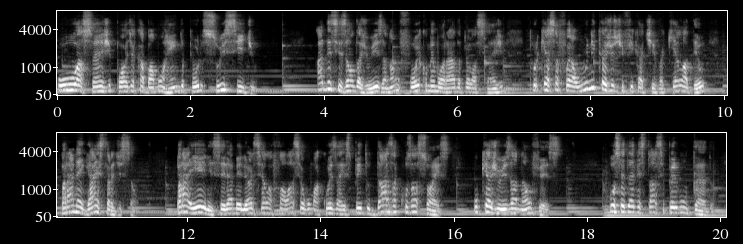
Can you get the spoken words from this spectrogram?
o Assange pode acabar morrendo por suicídio. A decisão da juíza não foi comemorada pelo Assange porque essa foi a única justificativa que ela deu para negar a extradição. Para ele, seria melhor se ela falasse alguma coisa a respeito das acusações, o que a juíza não fez. Você deve estar se perguntando:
